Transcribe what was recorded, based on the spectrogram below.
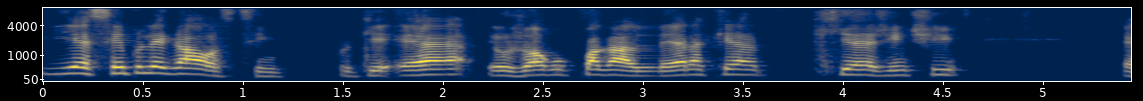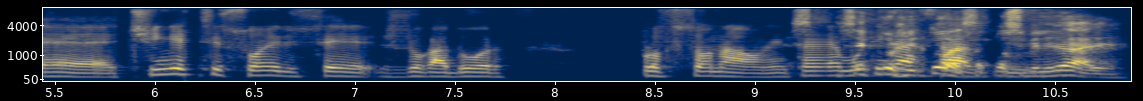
e é sempre legal, assim, porque é eu jogo com a galera que a, que a gente é, tinha esse sonho de ser jogador profissional. Né? Então, é Você muito cogitou essa possibilidade?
